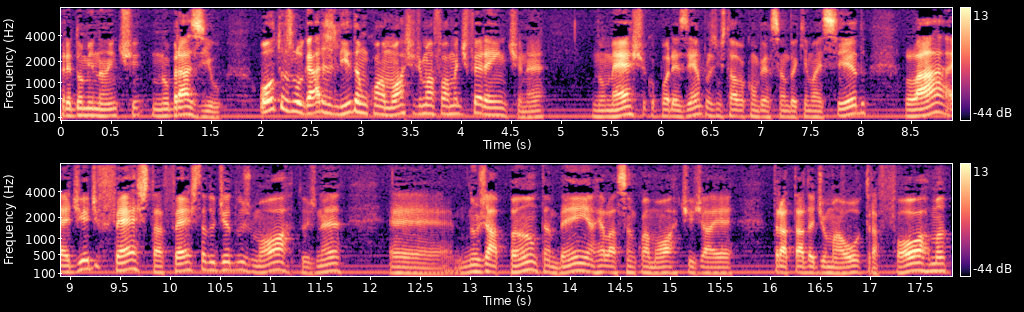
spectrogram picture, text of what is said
predominante no Brasil. Outros lugares lidam com a morte de uma forma diferente, né? No México, por exemplo, a gente estava conversando aqui mais cedo, lá é dia de festa, a festa do Dia dos Mortos, né? É, no Japão também a relação com a morte já é tratada de uma outra forma.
